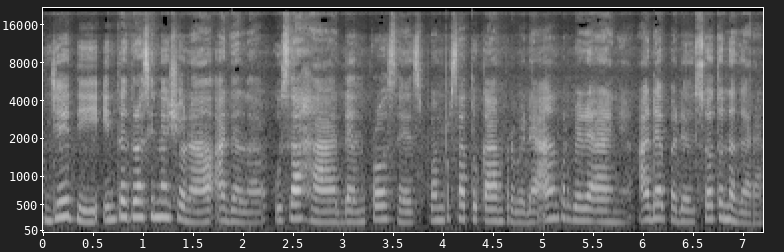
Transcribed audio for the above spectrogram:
Jadi, integrasi nasional adalah usaha dan proses mempersatukan perbedaan-perbedaan yang ada pada suatu negara,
